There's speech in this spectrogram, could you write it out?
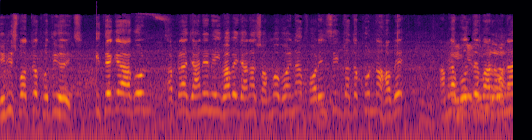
জিনিসপত্র ক্ষতি হয়েছে। কি থেকে আগুন আপনারা জানেন এইভাবে জানা সম্ভব হয় না। ফরেন্সিক যতক্ষণ না হবে আমরা বলতে পারব না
